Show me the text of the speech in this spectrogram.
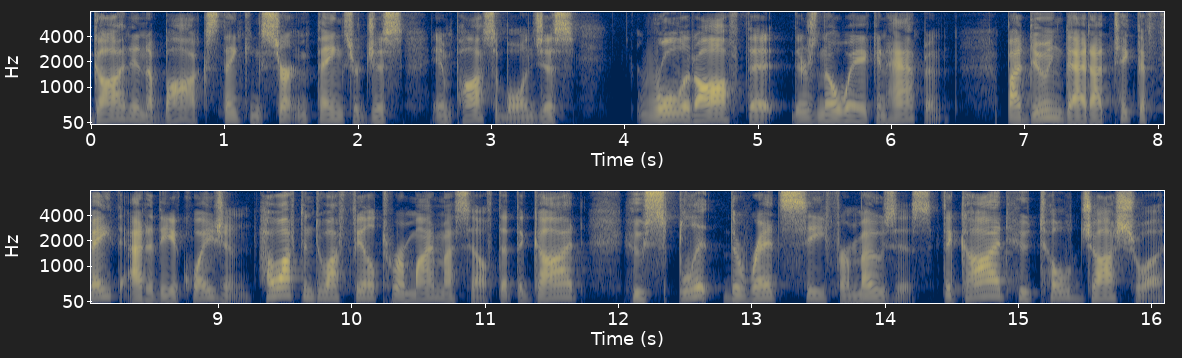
God in a box thinking certain things are just impossible and just rule it off that there's no way it can happen? By doing that, I take the faith out of the equation. How often do I fail to remind myself that the God who split the Red Sea for Moses, the God who told Joshua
